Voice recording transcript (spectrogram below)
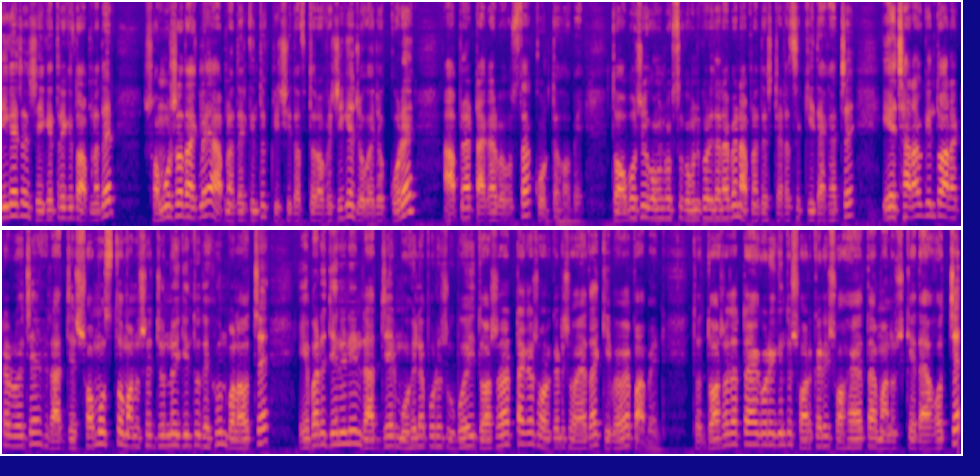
ঠিক আছে? সেক্ষেত্রে কিন্তু আপনাদের সমস্যা থাকলে আপনাদের কিন্তু কৃষি দপ্তর অফিসে গিয়ে যোগাযোগ করে আপনার টাকার ব্যবস্থা করতে হবে। তো অবশ্যই কমেন্ট বক্সে কমেন্ট করে জানাবেন আপনাদের স্ট্যাটাসে কী দেখাচ্ছে। এছাড়াও কিন্তু আরেকটা রয়েছে, রাজ্যের সমস্ত মানুষের জন্যই কিন্তু দেখুন বলা হচ্ছে, এবারে জেনে নিন রাজ্যের মহিলা পুরুষ উভয়ই দশ হাজার টাকা সরকারি সহায়তা কীভাবে পাবেন। তো দশ হাজার টাকা করে কিন্তু সরকারি সহায়তা মানুষকে দেওয়া হচ্ছে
